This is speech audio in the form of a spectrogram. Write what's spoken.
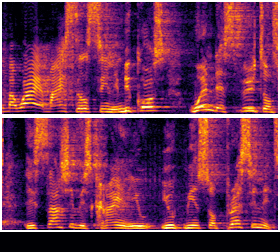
But why am I still sinning? Because when the spirit of his sonship is crying, you, you've been suppressing it.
